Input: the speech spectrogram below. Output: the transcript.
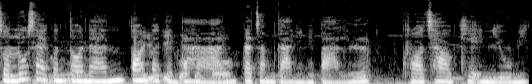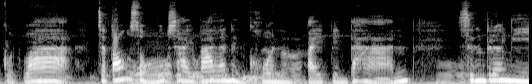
ส่วนลูกชายคนโตนั้นต้องไปเป็นทหารประจำการอยู่ในป่าลึก เพราะชาว KNU มีกฎว่า จะต้องส่งลูกชายบ้านละหนึ่งคนไปเป็นทหาร ซึ่งเรื่องนี้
